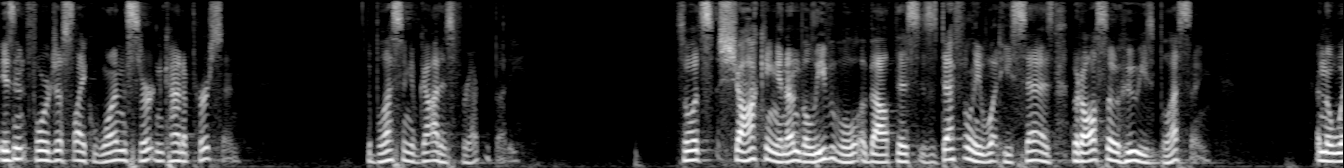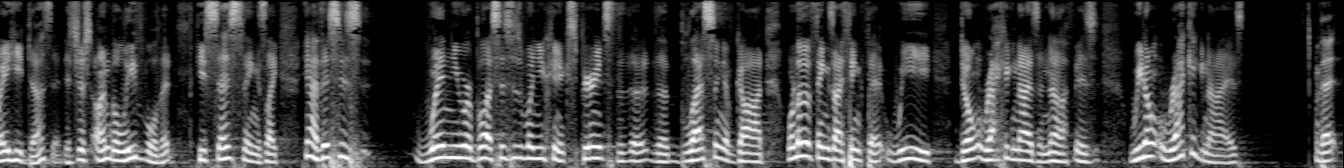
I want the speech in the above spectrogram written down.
isn't for just like one certain kind of person. The blessing of God is for everybody. So, what's shocking and unbelievable about this is definitely what he says, but also who he's blessing and the way he does it. It's just unbelievable that he says things like, Yeah, this is when you are blessed. This is when you can experience the, the, the, blessing of God. One of the things I think that we don't recognize enough is we don't recognize that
